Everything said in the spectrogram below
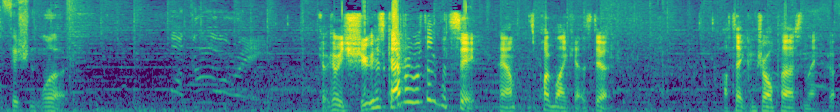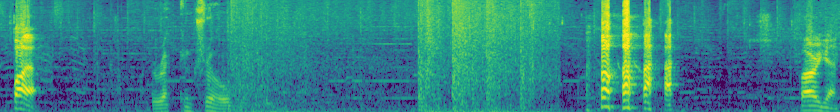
efficient work. Can, can we shoot his cavalry with them? Let's see. Hang on, let's point blank it. Let's do it. I'll take control personally. Go- Fire! Direct control. Fire again.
